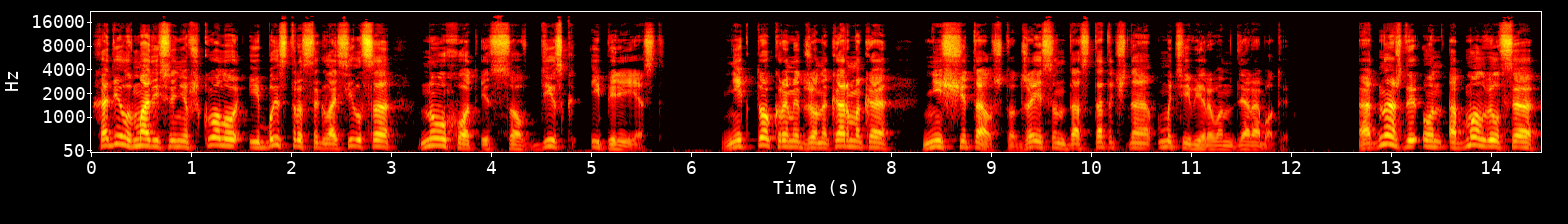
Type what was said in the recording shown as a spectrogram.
ходил в Мадисоне в школу и быстро согласился на уход из софт-диск и переезд. Никто, кроме Джона Кармака, не считал, что Джейсон достаточно мотивирован для работы. Однажды он обмолвился,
